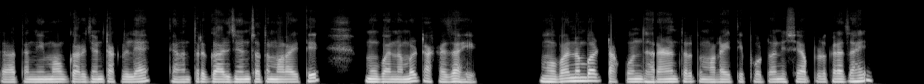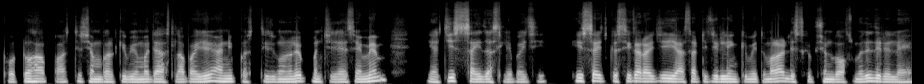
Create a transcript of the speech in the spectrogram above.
तर आता नेम ऑफ गार्जियन टाकलेले आहे. त्यानंतर गार्जियनचा तुम्हाला इथे मोबाईल नंबर टाकायचा आहे. मोबाईल नंबर टाकून झाल्यानंतर तुम्हाला इथे फोटो आणि से अपलोड करायचा आहे. फोटो हा पाच ते शंभर के बीमध्ये असला पाहिजे आणि पस्तीस गुणिले पंचेचाळीस एम एम याची साईज असली पाहिजे. ही साईज कशी करायची यासाठीची लिंक मी तुम्हाला डिस्क्रिप्शन बॉक्समध्ये दिलेली आहे.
